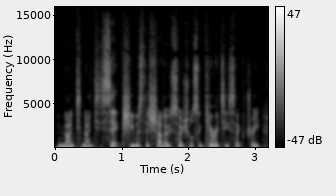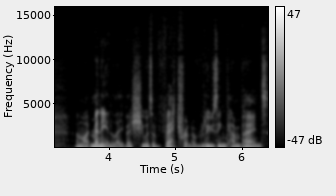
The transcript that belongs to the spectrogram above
In 1996, she was the Shadow Social Security Secretary, and like many in Labour, she was a veteran of losing campaigns.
